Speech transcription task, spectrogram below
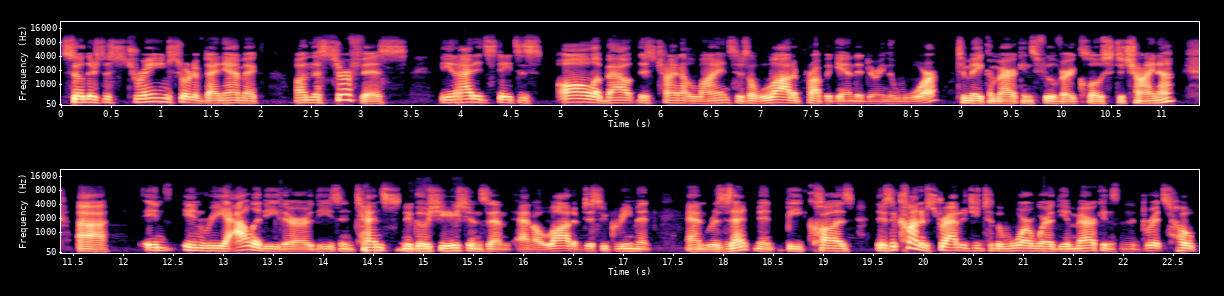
So there's a strange sort of dynamic on the surface the United States is all about this China alliance. There's a lot of propaganda during the war to make Americans feel very close to China. Uh, in in reality, there are these intense negotiations and and a lot of disagreement and resentment because there's a kind of strategy to the war where the Americans and the Brits hope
